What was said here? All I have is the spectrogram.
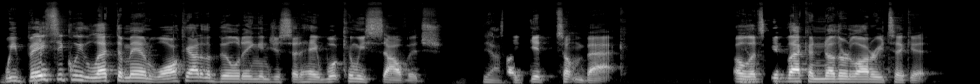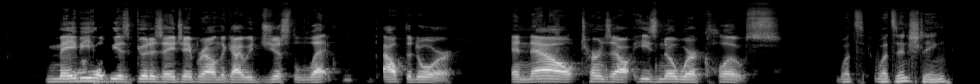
We basically let the man walk out of the building and just said, "Hey, what can we salvage? Yeah. like get something back. Oh, Yeah. let's get back another lottery ticket. Maybe he'll be as good as AJ Brown, the guy we just let out the door, and now turns out he's nowhere close. what's what's interesting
